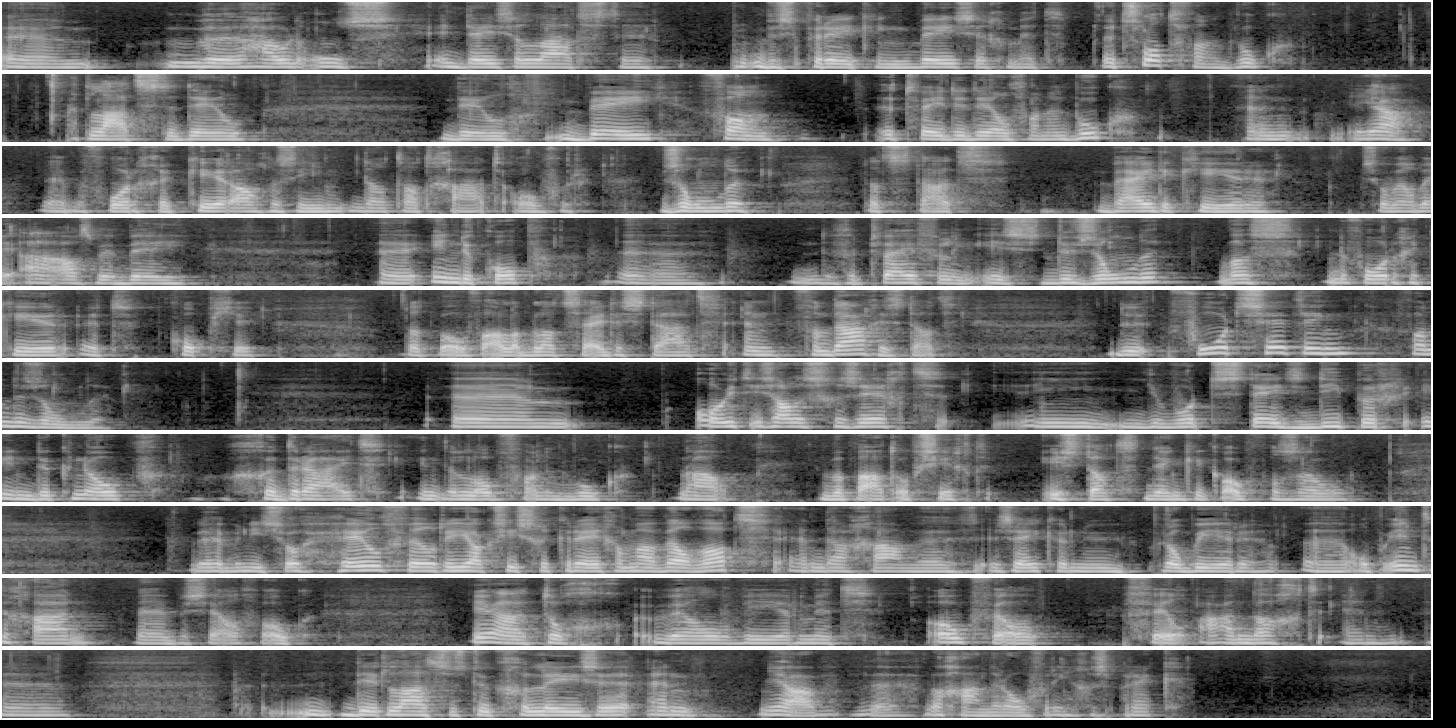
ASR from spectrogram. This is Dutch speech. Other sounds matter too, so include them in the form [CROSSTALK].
Um, we houden ons in deze laatste bespreking bezig met het slot van het boek. Het laatste deel, deel B van het tweede deel van het boek. En ja, we hebben vorige keer al gezien dat dat gaat over zonde. Dat staat beide keren, zowel bij A als bij B, uh, in de kop. Uh, de vertwijfeling is de zonde, was de vorige keer het kopje dat boven alle bladzijden staat. En vandaag is dat de voortzetting van de zonde. Um, ooit is alles gezegd, je wordt steeds dieper in de knoop gedraaid in de loop van het boek. Nou, in bepaald opzicht is dat denk ik ook wel zo. We hebben niet zo heel veel reacties gekregen, maar wel wat. En daar gaan we zeker nu proberen uh, op in te gaan. We hebben zelf ook, ja, toch wel weer met ook wel veel aandacht en uh, dit laatste stuk gelezen. En ja, we, we gaan erover in gesprek.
